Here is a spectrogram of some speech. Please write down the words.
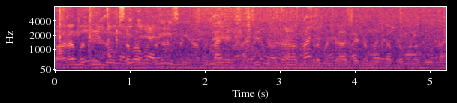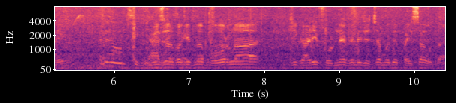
बारामती लोकसभा मतदारसंघामध्ये अजितदादा मित्रमंडळाकडनं मोठ्या प्रमाणात होत आहे. तुम्ही जर बघितलं भोरला जी गाडी फोडण्यात आली ज्याच्यामध्ये पैसा होता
